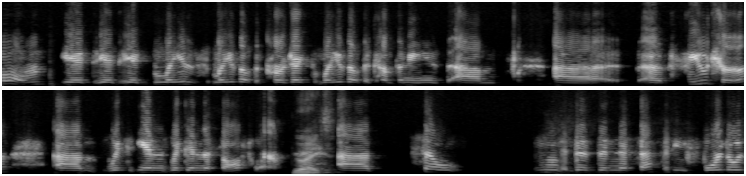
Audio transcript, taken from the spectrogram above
home, it, it, it lays lays out the project, lays out the company's um, uh, uh, future um, within within the software. Right. Uh, so the, the necessity for those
